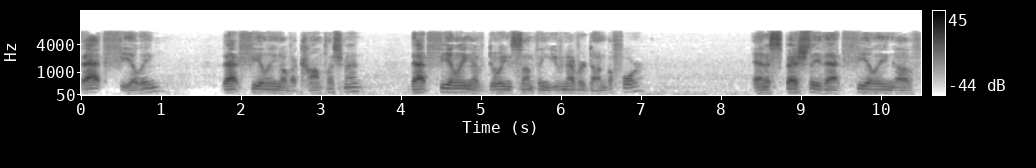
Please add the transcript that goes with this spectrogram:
That feeling, that feeling of accomplishment, that feeling of doing something you've never done before, and especially that feeling of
